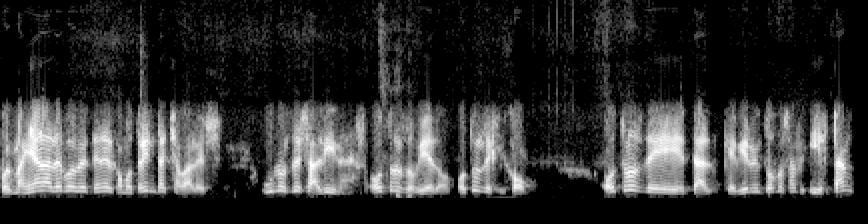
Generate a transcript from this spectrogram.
Pues mañana debo de tener como 30 chavales, unos de Salinas, otros de Oviedo, otros de Gijón, otros de tal, que vienen todos a- y están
